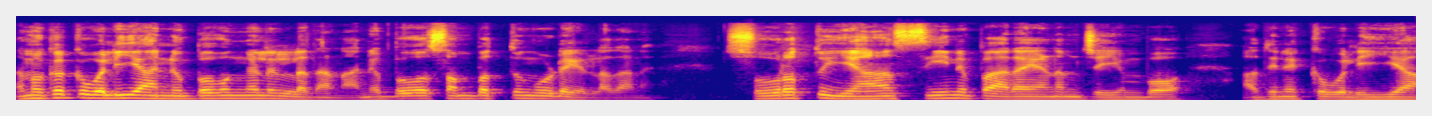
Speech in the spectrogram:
നമുക്കൊക്കെ വലിയ അനുഭവങ്ങളുള്ളതാണ് അനുഭവ സമ്പത്തും കൂടെ ഉള്ളതാണ്. സൂറത്ത് യാസീന് പാരായണം ചെയ്യുമ്പോൾ അതിനൊക്കെ വലിയ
